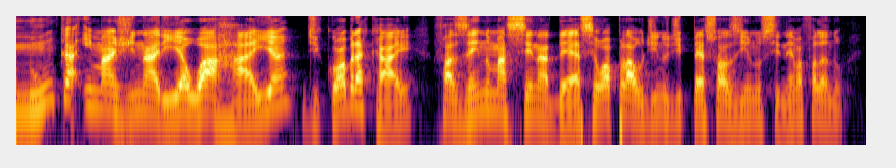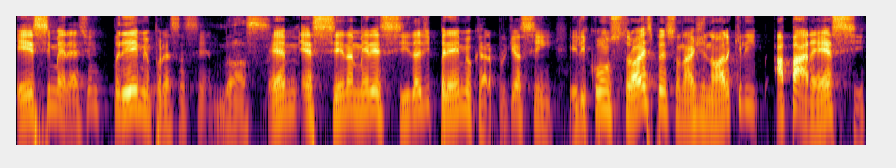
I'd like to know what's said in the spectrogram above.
nunca imaginaria o Arraia de Cobra Kai fazendo uma cena dessa, eu aplaudindo de pé sozinho no cinema, falando: esse merece um prêmio por essa cena. Nossa. É, é cena merecida de prêmio, cara. Porque assim, ele constrói esse personagem na hora que ele aparece,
